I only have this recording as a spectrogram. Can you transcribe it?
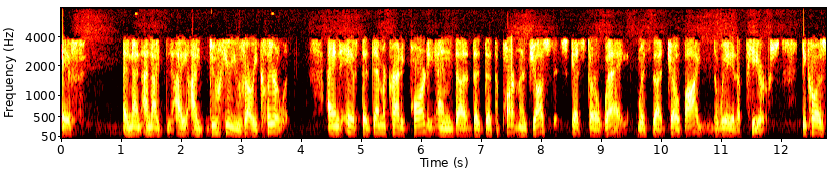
if and and I, I I do hear you very clearly. And if the Democratic Party and uh, the, the Department of Justice gets their way with uh, Joe Biden, the way it appears, because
